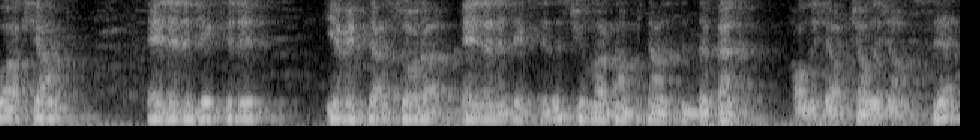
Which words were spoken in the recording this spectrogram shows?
Bu akşam eğleneceksiniz. Yemekten sonra eğleneceksiniz. Şunlardan bir tanesini de ben alacağım, çalacağım size.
